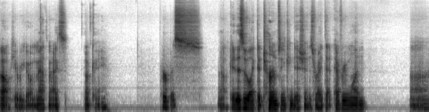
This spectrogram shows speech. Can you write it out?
Oh, here we go. Mathematics. Okay. Purpose. Okay, this is like the terms and conditions, right? That everyone, uh,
